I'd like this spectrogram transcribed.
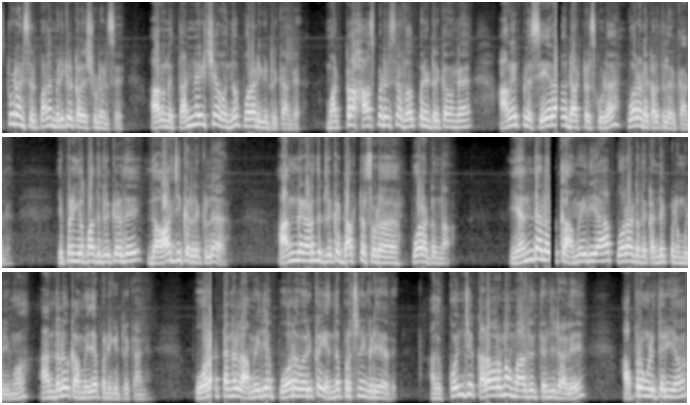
ஸ்டூடெண்ட்ஸ் இருப்பாங்க மெடிக்கல் காலேஜ் ஸ்டூடெண்ட்ஸு அவங்க தன்னெழுச்சியாக வந்து போராடிக்கிட்டு இருக்காங்க. மற்ற ஹாஸ்பிட்டல்ஸில் ஒர்க் பண்ணிட்டு இருக்கவங்க அமைப்பில் சேராத டாக்டர்ஸ் கூட போராட்ட களத்தில் இருக்காங்க. இப்போ நீங்கள் பார்த்துட்டு இருக்கிறது இந்த ஆர்ஜிக்கர் இருக்குல்ல அங்கே நடந்துட்டு இருக்க டாக்டர்ஸோட போராட்டம் தான் எந்த அளவுக்கு அமைதியாக போராட்டத்தை கண்டக்ட் பண்ண முடியுமோ அந்தளவுக்கு அமைதியாக பண்ணிக்கிட்டு இருக்காங்க. போராட்டங்கள் அமைதியாக போகிற வரைக்கும் எந்த பிரச்சனையும் கிடையாது. அது கொஞ்சம் கலவரமாக மாறுதுன்னு தெரிஞ்சிட்டாலே அப்புறம் உங்களுக்கு தெரியும்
